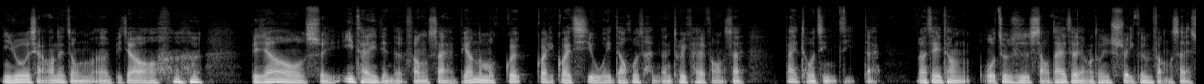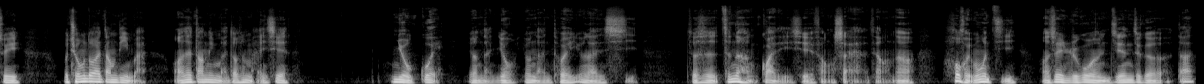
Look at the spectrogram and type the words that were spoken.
你如果想要那种呃比较呵呵 比较水液态一点的防晒，不要那么怪怪里怪气味道或者很难推开的防晒，拜托请你自己带。那这一趟我就是少带这两个东西，水跟防晒，所以我全部都在当地买。然后在当地买都是买一些又贵又难用又难推又难洗，就是真的很怪的一些防晒啊。这样那后悔莫及啊。所以如果你今天这个，但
